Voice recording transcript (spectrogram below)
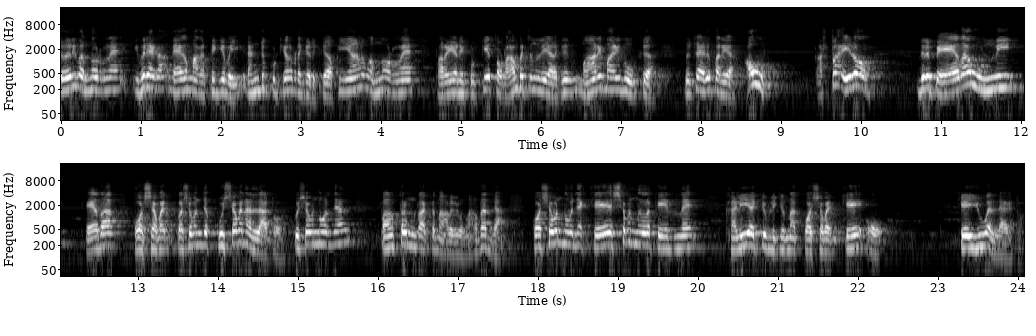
കയറി വന്ന ഉടനെ ഇവരെ വേഗം അകത്തേക്ക് പോയി. രണ്ട് കുട്ടികൾ അവിടെ കിടക്കുക. അപ്പോൾ ഇയാൾ വന്ന ഉടനെ പറയുകയാണ് കുട്ടിയെ തൊടാൻ പറ്റുന്നില്ല. ഇയാൾക്ക് മാറി മാറി നോക്കുക. എന്നിട്ട് അയാൾ പറയാ ഔ കഷ്ടമായില്ലോ ഇതിലിപ്പോൾ പേദ ഉണ്ണി. ഏതാ? കൊശവൻ. കൊശവൻ കുശവനല്ല കേട്ടോ. കുശവൻ എന്ന് പറഞ്ഞാൽ പാത്രം ഉണ്ടാക്കുന്ന ആളുകളാണ്. അതല്ല. കൊശവൻ എന്ന് പറഞ്ഞാൽ കേശവൻ എന്നുള്ള പേരിനെ കളിയാക്കി വിളിക്കുന്ന കൊശവൻ. K O. കെ യു അല്ല കേട്ടോ.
